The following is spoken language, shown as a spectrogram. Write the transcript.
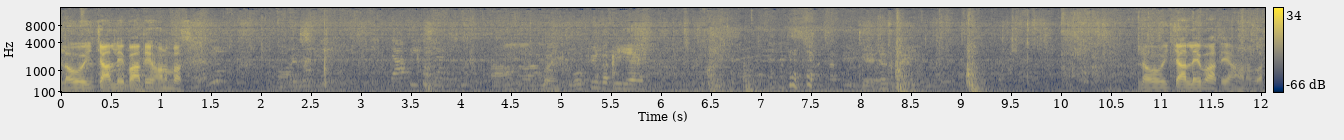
ਲਓ ਜੀ, ਚਾਲੇ ਪਾਤੇ ਹੁਣ ਬਸ। ਕੋਈ ਨੀ। ਹੈ। ਲਓ ਜੀ ਚਾਲੇ ਪਾਤੇ ਹੁਣ ਬਸ।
